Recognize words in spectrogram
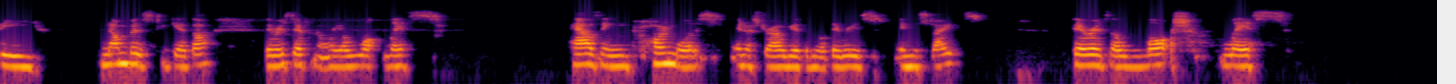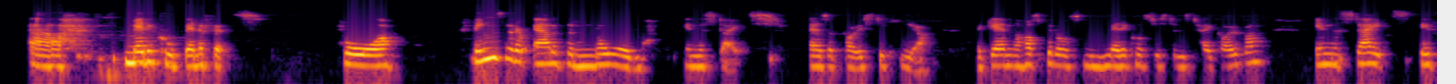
the numbers together, there is definitely a lot less housing homeless in Australia than what there is in the States. There is a lot less uh, medical benefits for things that are out of the norm in the States as opposed to here. Again, the hospitals medical systems take over. In the States, if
